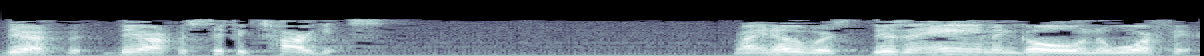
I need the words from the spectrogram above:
there are, there are specific targets. Right? In other words, there's an aim and goal in the warfare.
